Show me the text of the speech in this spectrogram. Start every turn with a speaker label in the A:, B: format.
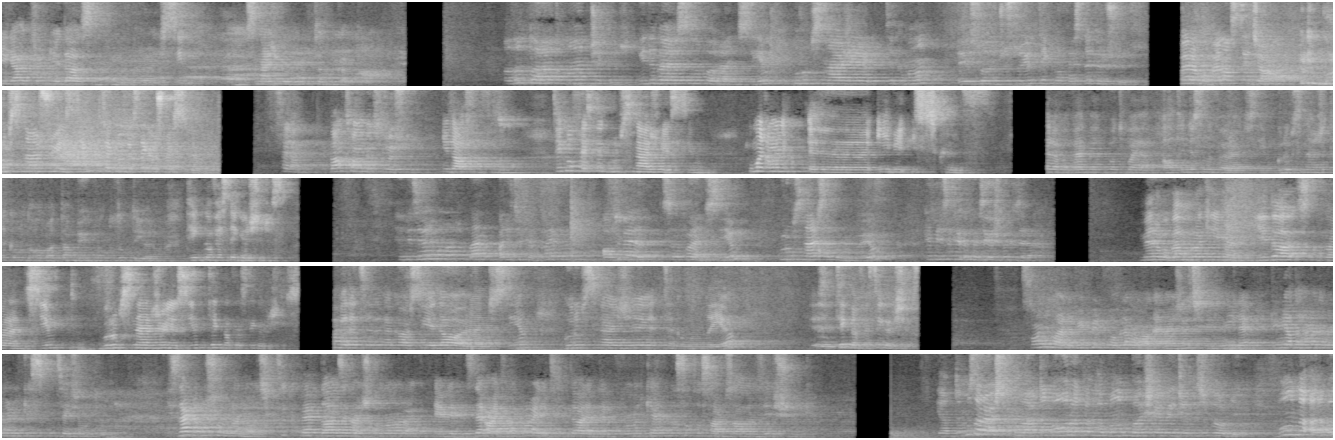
A: Bilge Aktürk 7 A sınıfının öğrencisiyim. E, sinerji bölümünün takım kaptanı. Adım Taha Tuman Çakır. 7 B sınıf öğrencisiyim. Grup sinerji takımının e, sözcüsüyüm. Teknofest'te görüşürüz. Merhaba
B: ben Asya Can. Grup sinerji üyesiyim. Teknofest'te görüşmek istiyorum. Selam. Ben Tuğan Götürüyorum. 7 A sınıfından. Teknofest'te grup sinerji üyesiyim. Umarım e, iyi bir iş çıkarız.
C: Merhaba, ben Mehmet Batu Bayar. 6. sınıf öğrencisiyim. Grup Sinerji takımında olmaktan büyük mutluluk duyuyorum. Teknofest'te görüşürüz.
D: Hepinize merhabalar. Ben Ali Türkan Kaygı. 6 B sınıf öğrencisiyim. Grup sinerji takımındayım. Hepinize tekrar görüşmek üzere. Merhaba ben Burak Eymen.
B: 7A sınıf öğrencisiyim. Grup sinerji üyesiyim. Teknofest'te görüşürüz.
C: Ben Berat Seren Akarsu 7A öğrencisiyim. Grup Sinerji. Ee, Teknofest'te görüşürüz.
E: Son yıllarda büyük bir problem olan enerji nedeniyle dünyada hemen hemen her ülke sıkıntı yaşamaktadır. Bizler de bu sorundan yola çıktık ve daha az enerji kullanarak evlerimizde aydınlatma ve elektrikli aletleri kullanırken nasıl tasarruf sağlarız diye düşündük.
A: Yaptığımız araştırmalarda doğru rakamla bunu başarabileceğimizi gördük. Bununla arabalarda elektrik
